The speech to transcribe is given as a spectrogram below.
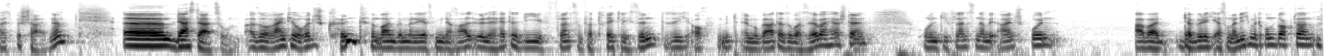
weiß Bescheid. Ne? Ähm, das dazu. Also rein theoretisch könnte man, wenn man jetzt Mineralöle hätte, die pflanzenverträglich sind, sich auch mit Emulgata sowas selber herstellen und die Pflanzen damit einsprühen. Aber da würde ich erstmal nicht mit rumdoktern.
